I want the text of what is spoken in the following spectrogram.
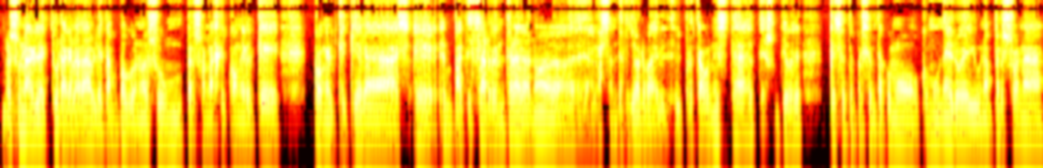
no es una lectura agradable tampoco, no es un personaje con el que, con el que quieras eh, empatizar de entrada, ¿no? Alexander Yorba, el, el protagonista, es un tío que, se te presenta como, como un héroe y una persona,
